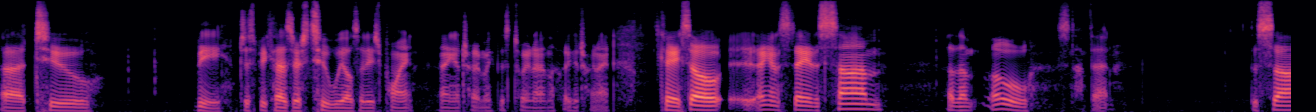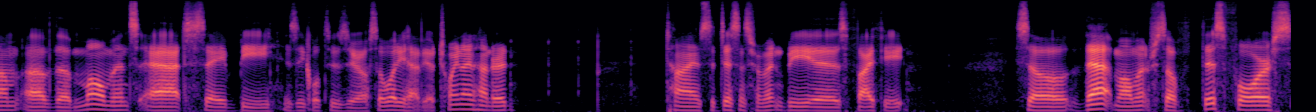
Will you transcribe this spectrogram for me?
uh, 2B just because there's two wheels at each point. I'm going to try to make this 29 look like a 29. Okay, so uh, I'm going to say the sum of the, oh, stop that. The sum of the moments at, say, B is equal to 0. So what do you have? You have 2,900 times the distance from it, and B is 5 feet. So that moment, so this force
